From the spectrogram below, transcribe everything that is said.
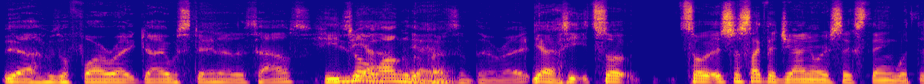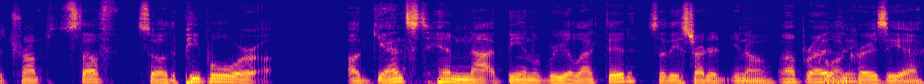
Yeah, who's a far right guy was staying at his house. He- He's no yeah, longer yeah, the yeah. president there, right? Yeah, he, so so it's just like the January 6th thing with the Trump stuff. So the people were against him not being reelected, so they started, you know, Uprising? going crazy. Yeah.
